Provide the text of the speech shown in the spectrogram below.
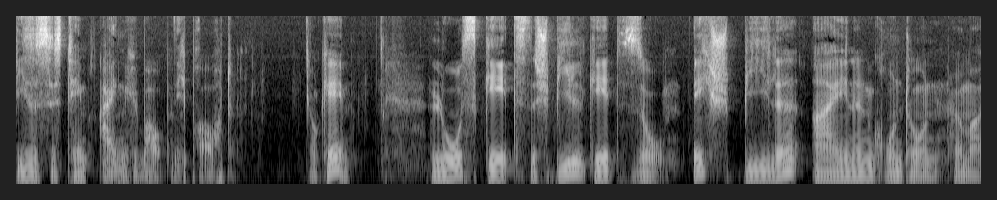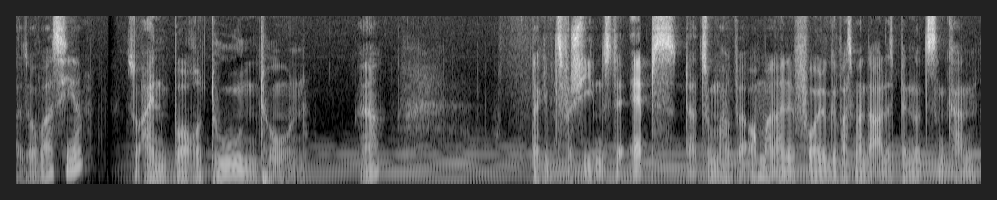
dieses System eigentlich überhaupt nicht braucht. Okay, Los geht's. Das Spiel geht so. Ich spiele einen Grundton. Hör mal, sowas hier. So einen Bordun-Ton. Ja? Da gibt es verschiedenste Apps. Dazu machen wir auch mal eine Folge, was man da alles benutzen kann.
